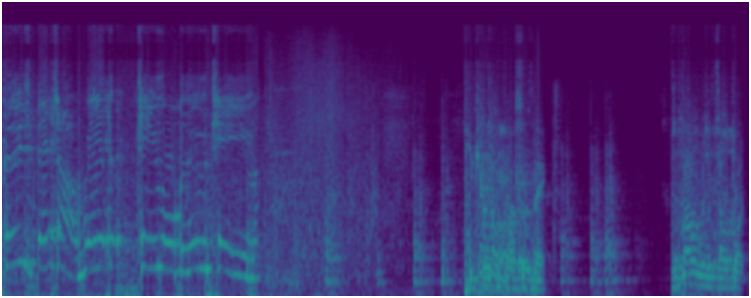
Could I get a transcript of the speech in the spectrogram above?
Who's better, red team or blue team? You can't teleport through. Obviously. There's a problem with your teleport.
